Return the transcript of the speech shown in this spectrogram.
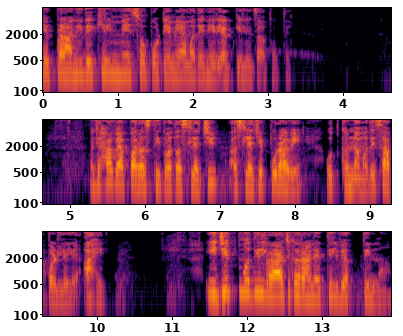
हे प्राणी देखील मेसोपोटेमियामध्ये निर्यात केले जात होते. म्हणजे हा व्यापार अस्तित्वात असल्याची असल्याचे पुरावे उत्खननामध्ये सापडलेले आहेत. इजिप्तमधील राजघराण्यातील व्यक्तींना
